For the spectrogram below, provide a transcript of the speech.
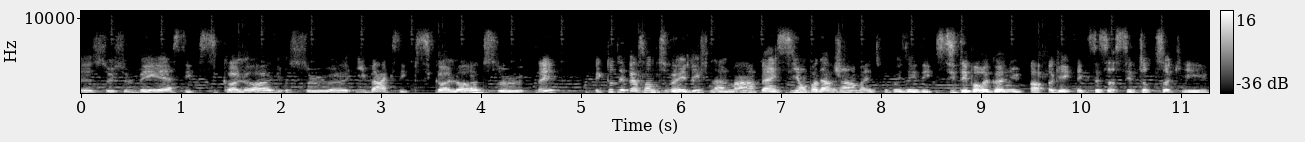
Euh, ceux sur le BS, c'est psychologue. Ceux euh, IVAC, c'est psychologue. Ceux, tu sais, fait que toutes les personnes que tu veux aider, finalement, ben, s'ils n'ont pas d'argent, ben, tu peux pas les aider. Si t'es pas reconnu. Ah, OK. c'est ça. C'est tout ça qui est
